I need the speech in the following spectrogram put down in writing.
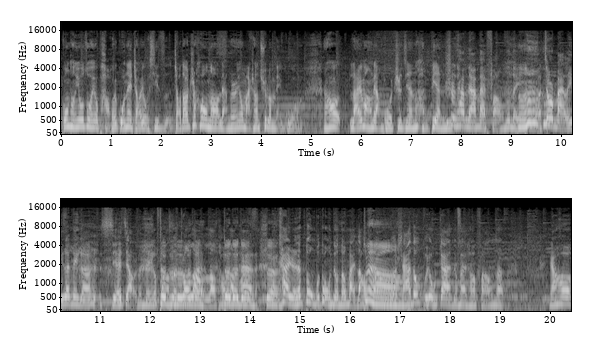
工藤优作又跑回国内找有希子，找到之后呢，两个人又马上去了美国，然后来往两国之间都很便利。是他们俩买房子那一次吗？就是买了一个那个斜角的那个房子，装老老头老太太。你看人家动不动就能买到房子，啊啥都不用干就买套房子。然后，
